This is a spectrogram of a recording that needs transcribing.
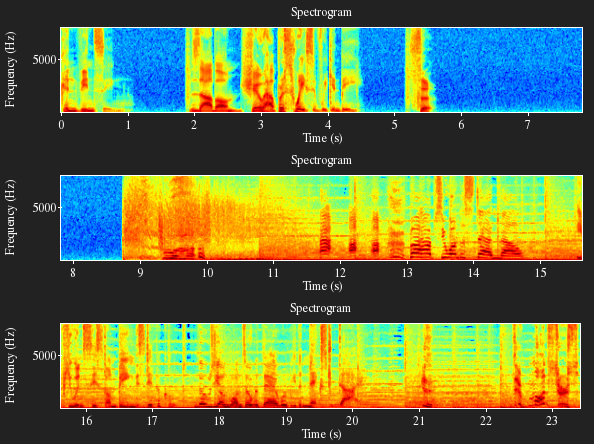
convincing. Zarbon, show how persuasive we can be. Sir. Perhaps you understand now. If you insist on being this difficult, those young ones over there will be the next to die. They're monsters!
